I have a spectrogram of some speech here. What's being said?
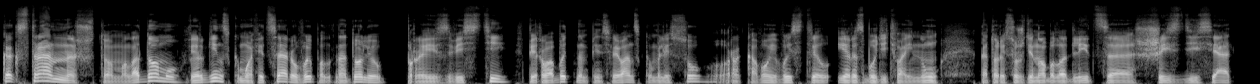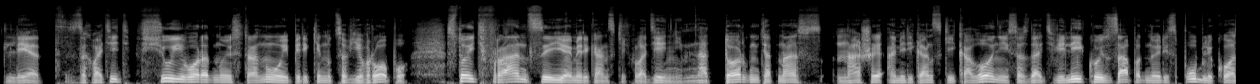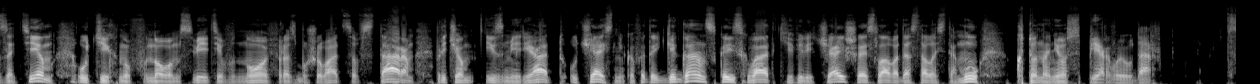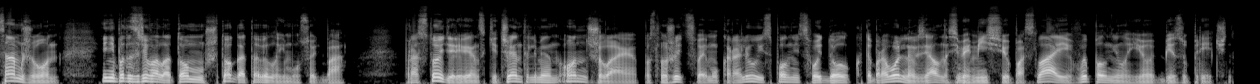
Как странно, что молодому виргинскому офицеру выпало на долю произвести в первобытном пенсильванском лесу роковой выстрел и разбудить войну, которой суждено было длиться 60 лет, захватить всю его родную страну и перекинуться в Европу, стоить Франции ее американских владений, отторгнуть от нас наши американские колонии, создать великую Западную Республику, а затем, утихнув в новом свете, вновь разбушеваться в старом, причем из участников этой гигантской схватки. Величайшая слава досталась досталось тому, кто нанес первый удар. Сам же он и не подозревал о том, что готовила ему судьба. Простой деревенский джентльмен, он, желая послужить своему королю и исполнить свой долг, добровольно взял на себя миссию посла и выполнил ее безупречно.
